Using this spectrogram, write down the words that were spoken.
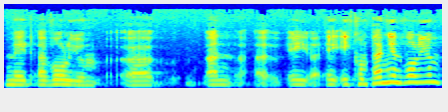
made a volume, uh, a, a, companion volume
